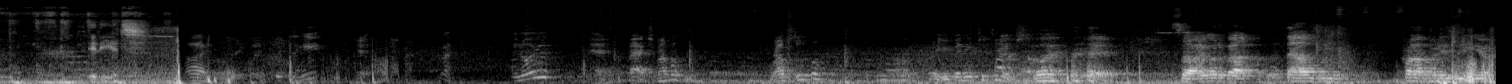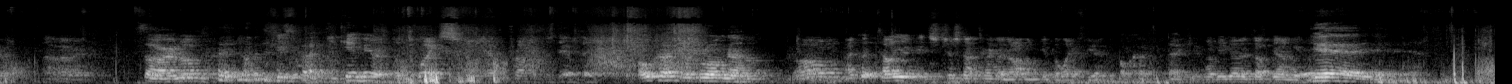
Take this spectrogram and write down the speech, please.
Idiots. Hi. I know you? Yeah, Max, remember? Ralph Stupa? Hey, you've been here two times. Have I? Yeah. So I got about a thousand properties in a year. Alright. Sorry, no, no You came here twice. You have a problem with this damn thing. Okay, what's wrong now? Um, I couldn't tell you. It's just not turning on. I'm get the light for you. Okay, thank you. Remember, you gotta duck down here. Right? Yeah, yeah, yeah.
